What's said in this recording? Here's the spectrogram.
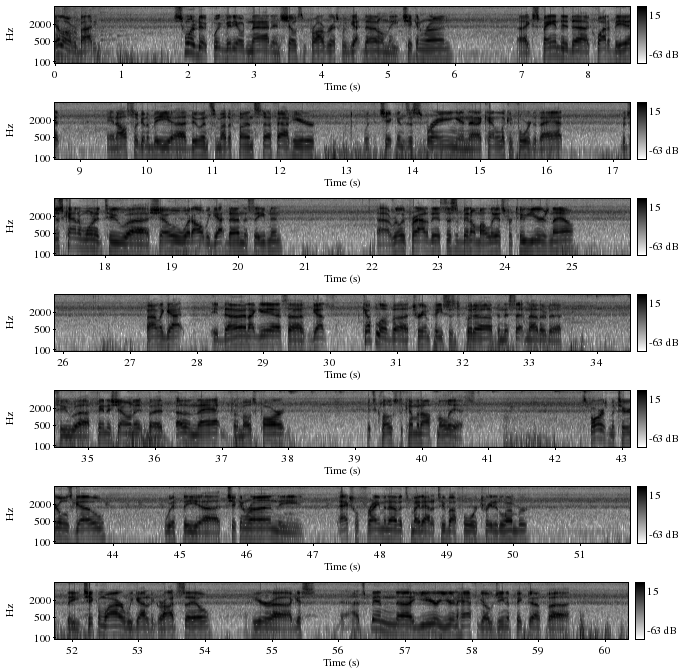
Hello everybody. Just wanted to do a quick video tonight and show some progress we've got done on the chicken run. Uh, expanded uh, quite a bit and also going to be uh, doing some other fun stuff out here with the chickens this spring and uh, kind of looking forward to that. But just kind of wanted to uh, show what all we got done this evening. Uh, really proud of this. This has been on my list for two years now. Finally got it done, I guess. I've got a couple of uh, trim pieces to put up and this, that, and other to to uh, finish on it. But other than that, for the most part, it's close to coming off my list. As far as materials go, with the uh, chicken run, the actual framing of it's made out of 2x4 treated lumber. The chicken wire we got at a garage sale. Here, uh, I guess it's been a year, year and a half ago, Gina picked up uh,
